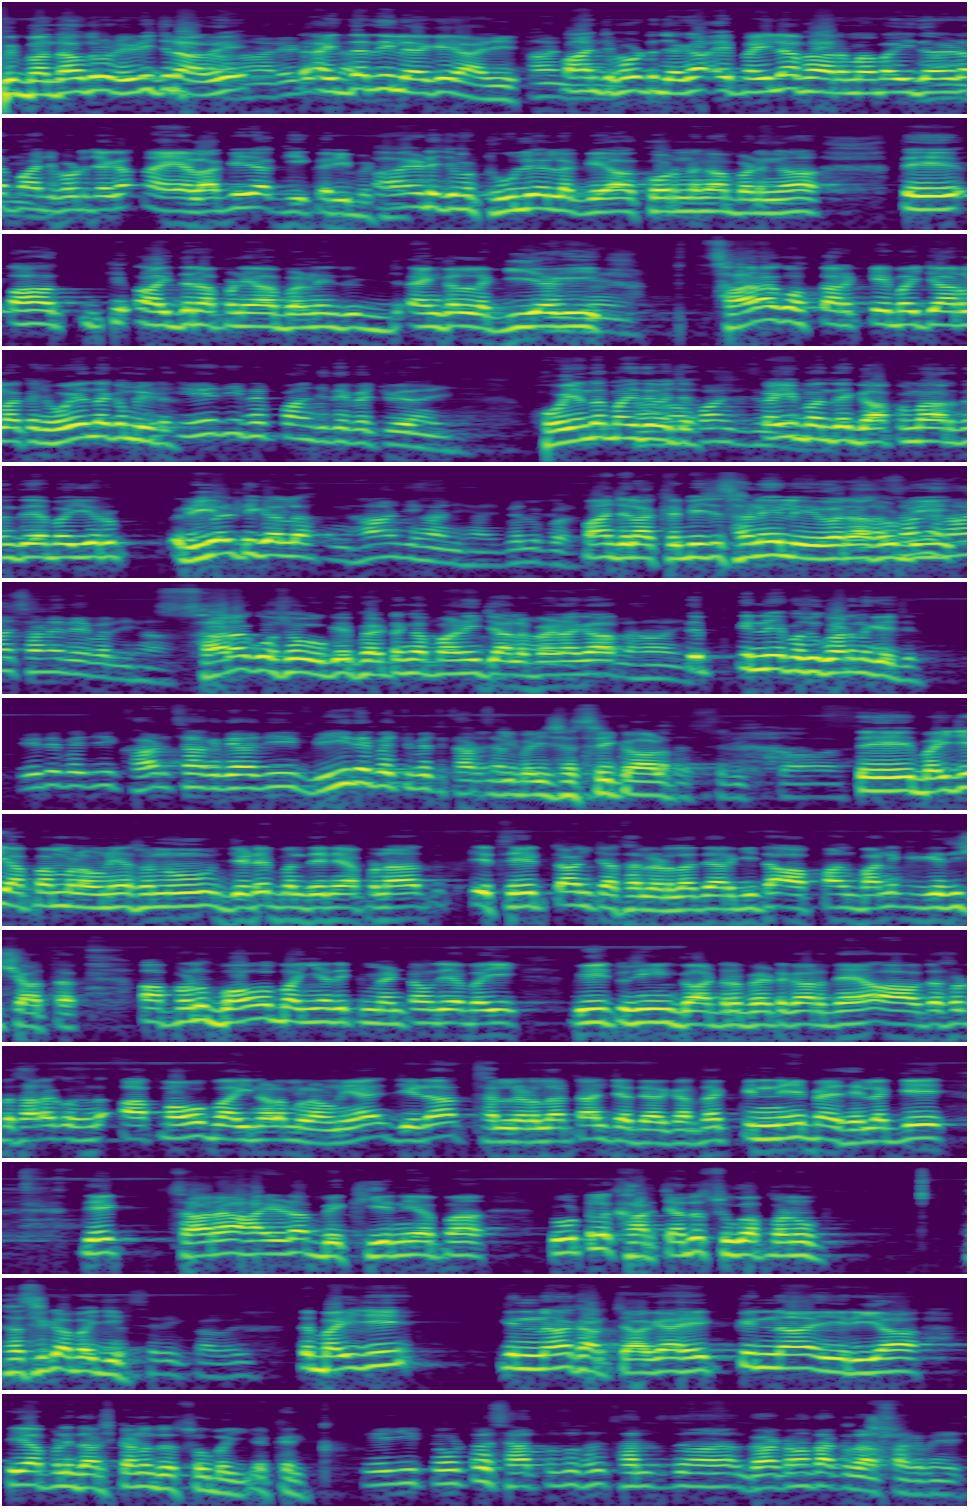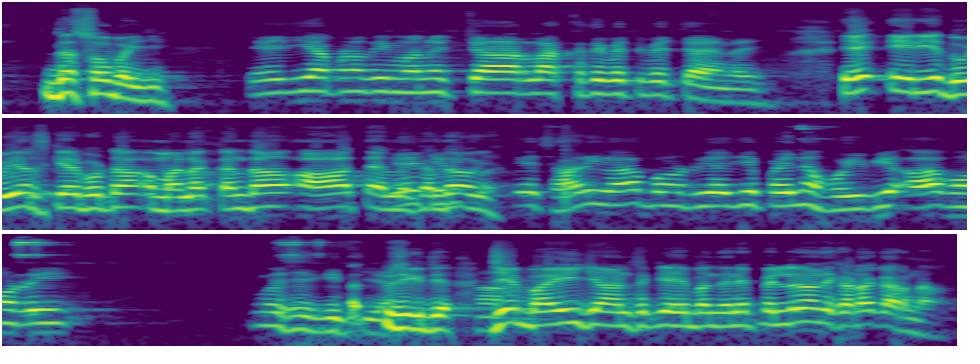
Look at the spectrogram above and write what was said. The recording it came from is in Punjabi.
ਵੀ ਬੰਦਾ ਉਧਰੋਂ ਰੇੜੀ ਚੜਾਵੇ ਤੇ ਇੱਧਰ ਦੀ ਲੈ ਕੇ ਆ ਜੀ। 5 ਫੁੱਟ ਜਗ੍ਹਾ ਇਹ ਪਹਿਲਾ ਫਾਰਮ ਆ ਬਾਈ ਦਾ ਜਿਹੜਾ 5 ਫੁੱਟ ਜਗ੍ਹਾ ਐ ਲੱਗੇ ਜਾਂ ਕੀ ਕਰੀ ਬੈਠਾ। ਆ ਜਿਹੜੇ ਜਿਵੇਂ ਠੂਲੇ ਲੱਗਿਆ ਕੁਰਨੀਆਂ ਬਣੀਆਂ ਤੇ ਆ ਇੱਧਰ ਆਪਣੇ ਆ ਬਣੀ ਐਂਗਲ ਲੱਗੀ ਹੈਗੀ। ਸਾਰਾ ਕੁਝ ਕਰਕੇ ਬਾਈ 4 ਲੱਖ ਚ ਹੋ ਜਾਂਦਾ ਕੰਪਲੀਟ ਇਹ ਜੀ ਫਿਰ 5 ਦੇ ਵਿੱਚ ਹੋਇਆ ਜੀ। ਹੋ ਜਾਂਦਾ ਬਾਈ ਦੇ ਵਿੱਚ? ਪੰਜ ਕਈ ਬੰਦੇ ਗੱਪ ਮਾਰ ਦਿੰਦੇ ਆ ਬਾਈ ਯਾਰ ਰੀਅਲਟੀ ਗੱਲ ਆ। ਹਾਂ ਜੀ ਹਾਂ ਜੀ ਹਾਂ ਜੀ ਬਿਲਕੁਲ। 5 ਲੱਖ ਰੁਪਏ ਚ ਸਣੇ ਲੇਬਰ ਆ ਤੁਹਾਡੀ। ਹਾਂ ਸਣੇ ਲੇਬਰ ਜੀ ਹਾਂ। ਸਾਰਾ ਕੁਝ ਹੋ ਕੇ ਫੈਟਿੰਗਾਂ ਪਾਣੀ ਚੱਲ ਪੈਣਾਗਾ ਜੀ। ਤੇ ਕਿੰਨੇ ਪਸ਼ੂ ਖੜਨਗੇ ਚ? ਇਹਦੇ ਵਿੱਚ ਜੀ ਖੜ ਸਕਦੇ ਆ ਜੀ 20 ਦੇ ਵਿੱਚ ਵਿੱਚ ਖੜ ਜੀ ਸਕਦੇ ਬਾਈ ਸਤਿ ਸ੍ਰੀ ਅਕਾਲ। ਸਤਿ ਸ੍ਰੀ ਅਕਾਲ। ਤੇ ਬਾਈ ਜੀ ਆਪਾਂ ਮਿਲਾਉਣੇ ਆ ਤੁਹਾਨੂੰ ਜਿਹੜੇ ਬੰਦੇ ਨੇ ਆਪਣਾ ਇੱਥੇ ਢਾਂਚਾ ਥੱਲੜਲਾ ਤਿਆਰ ਕੀਤਾ ਆਪਾਂ ਬੰਨ ਕੇ ਗਏ ਸੀ ਛੱਤ। ਆਪਾਂ ਨੂੰ ਬਹੁਤ ਬਾਈਆਂ ਦੇ ਕਮੈਂਟ ਆਉਂਦੇ ਆ ਬਾਈ ਵੀ ਤੁਸੀਂ ਗਾਰਡਰ ਫਿੱਟ ਕਰਦੇ ਆ ਆਪ ਦਾ ਤੁਹਾਡਾ ਸਾਰਾ ਕੁਝ ਆਪਾਂ ਉਹ ਬਾਈ ਨਾਲ ਮਿਲਾਉਣੇ ਆ ਜਿਹੜਾ ਥੱਲੜਲਾ ਢਾਂਚਾ ਤਿਆਰ ਕਰਦਾ ਕਿੰਨੇ ਪੈਸੇ ਲੱਗੇ। ਤੇ ਸਾਰਾ ਆ ਜਿਹੜਾ ਵੇਖੀਏ ਨੇ ਆਪਾਂ ਟੋਟਲ ਖਰਚਾ ਦੱਸੂਗਾ ਆਪਾਂ ਨੂੰ। ਸਤਿ ਸ਼੍ਰੀ ਅਕਾਲ ਬਾਈ ਜੀ। ਸਤਿ ਸ੍ਰੀ ਅਕਾਲ ਬਾਈ। ਤੇ ਬਾਈ ਜੀ ਕਿੰਨਾ ਖਰਚਾ ਆ ਗਿਆ ਇਹ ਕਿੰਨਾ ਏਰੀਆ ਇਹ ਆਪਣੇ ਦਰਸ਼ਕਾਂ ਨੂੰ ਦੱਸੋ ਬਾਈ ਇੱਕ ਵਾਰੀ। ਇਹ ਜੀ ਟੋਟਲ 7 ਤੋਂ ਥੱਲ ਗਾਰਡਨਾਂ ਤੱਕ ਦੱਸ ਸਕਦੇ ਆ ਜੀ। ਦੱਸੋ ਬਾਈ ਜੀ। ਇਹ ਜੀ ਆਪਣਾ ਤੁਸੀਂ ਮੰਨੋ 4 ਲੱਖ ਦੇ ਵਿੱਚ ਵਿੱਚ ਆ ਜਾਂਦਾ ਜੀ। ਇਹ ਏਰੀਆ 2000 ਸਕੁਅਰ ਫੁੱਟ ਆ ਮੰਨ ਲਾ ਆ ਤਿੰਨ ਕੰਧਾਂ ਜਿਹੜੀ- ਇਹ ਸਾਰੀ ਆਹ ਬਾਉਂਡਰੀ ਆ ਜੀ ਪਹਿਲਾਂ ਹੋਈ ਵੀ ਆਹ ਬਾਉਂਡਰੀ ਮਸੀ ਕੀਤੀ ਆ। ਤੁਸੀਂ ਕਿਤੇ ਜੇ ਬਾਈ ਚਾਂਸ ਕਿਸੇ ਬੰਦੇ ਨੇ ਪਿੱਲਰਾਂ ਤੇ ਖੜਾ ਕਰਨਾ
